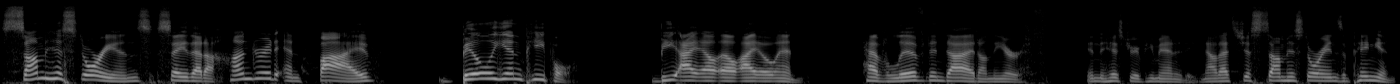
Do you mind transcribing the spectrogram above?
Some historians say that 105 billion people, B I L L I O N, have lived and died on the earth in the history of humanity. Now, that's just some historians' opinion.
